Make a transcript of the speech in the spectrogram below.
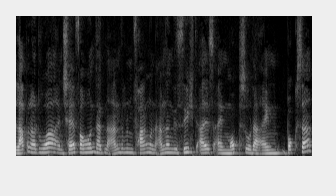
Labrador, ein Schäferhund hat einen anderen Fang und einen anderen Gesicht als ein Mops oder ein Boxer.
